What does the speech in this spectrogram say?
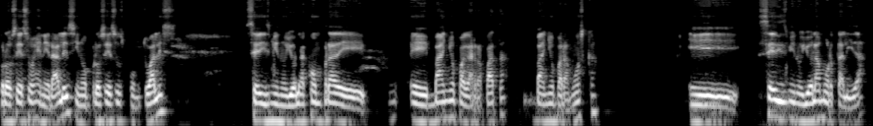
procesos generales, sino procesos puntuales. Se disminuyó la compra de eh, baño para garrapata, baño para mosca. Eh, se disminuyó la mortalidad.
